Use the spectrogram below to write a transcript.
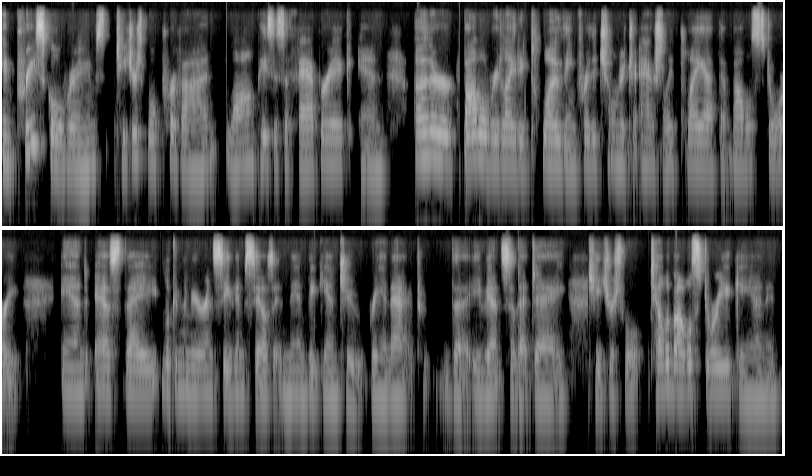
In preschool rooms, teachers will provide long pieces of fabric and other Bible related clothing for the children to actually play out that Bible story. And as they look in the mirror and see themselves and then begin to reenact the events of that day, teachers will tell the Bible story again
